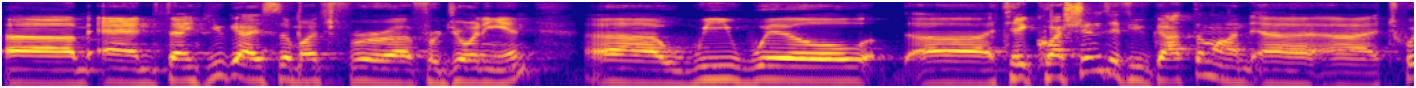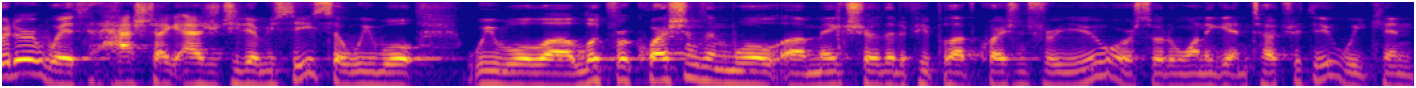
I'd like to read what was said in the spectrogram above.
um, and thank you guys so much for uh, for joining in. Uh, we will uh, take questions if you've got them on uh, uh, Twitter with hashtag AzureTWC. So we will we will uh, look for questions and we'll uh, make sure that if people have questions for you or sort of want to get in touch with you, we can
